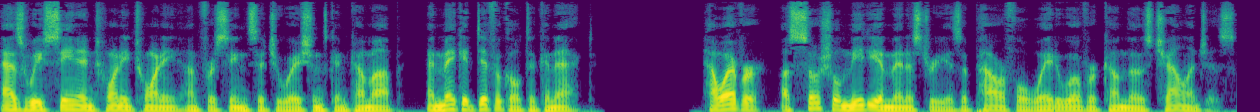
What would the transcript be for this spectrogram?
As we've seen in 2020, unforeseen situations can come up and make it difficult to connect. However, a social media ministry is a powerful way to overcome those challenges.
